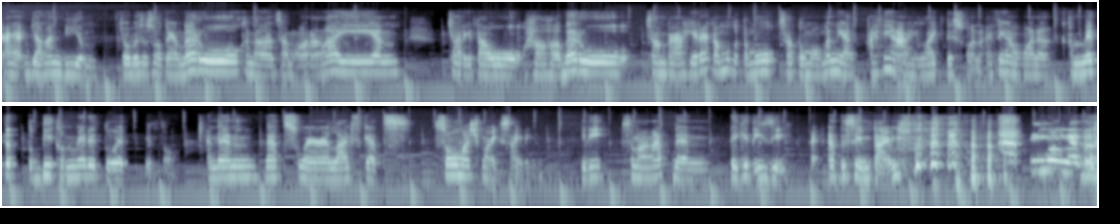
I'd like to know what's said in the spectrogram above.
kayak jangan diem. Coba sesuatu yang baru kenalan sama orang lain cari tahu hal-hal baru sampai akhirnya kamu ketemu satu momen yang I think I like this one I think I wanna committed to be committed to it gitu and then that's where life gets so much more exciting jadi semangat dan take it easy at the same time bingung gak tuh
